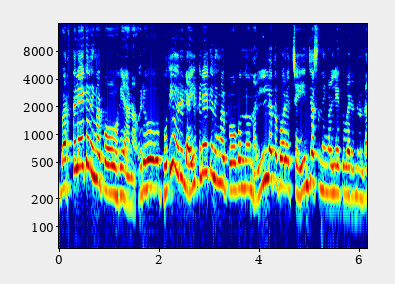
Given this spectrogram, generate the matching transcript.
ബർത്തിലേക്ക് നിങ്ങൾ പോവുകയാണ്. ഒരു പുതിയ ഒരു ലൈഫിലേക്ക് നിങ്ങൾ പോകുന്നു. നല്ലതുപോലെ ചേഞ്ചസ് നിങ്ങളിലേക്ക് വരുന്നുണ്ട്.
